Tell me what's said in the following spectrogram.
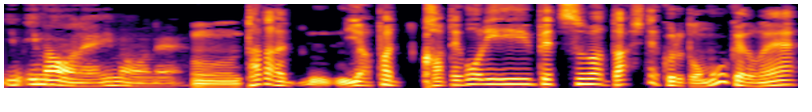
い今はね、今はね。うん、ただ、やっぱカテゴリー別は出してくると思うけどね。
